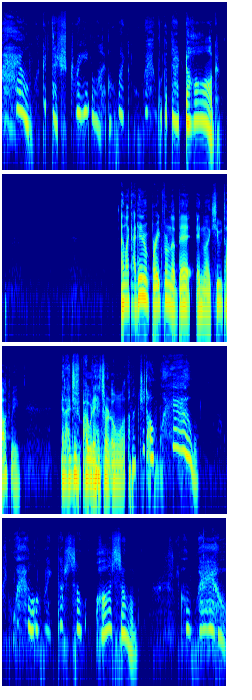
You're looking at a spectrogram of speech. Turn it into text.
Wow, look at that street light. Oh my god, wow, look at that dog. And like I didn't break from the bit, and like she would talk to me, and I just I would answer an Owen. Wilson. I'm like, just oh wow, like wow, oh my, that's so awesome. Oh wow.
